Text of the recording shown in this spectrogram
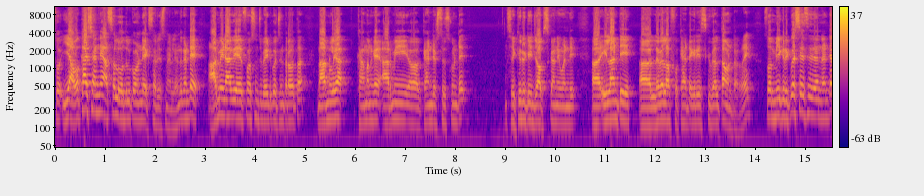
సో ఈ అవకాశాన్ని అస్సలు వదులుకోండి ఎక్స్ సర్వీస్మెన్లు ఎందుకంటే ఆర్మీ నావీ ఎయిర్ ఫోర్స్ నుంచి బయటకు వచ్చిన తర్వాత నార్మల్గా కామన్గా ఆర్మీ క్యాండిడేట్స్ చూసుకుంటే సెక్యూరిటీ జాబ్స్ కానివ్వండి ఇలాంటి లెవెల్ ఆఫ్ కేటగిరీస్కి వెళ్తూ ఉంటారు రైట్ సో మీకు రిక్వెస్ట్ చేసేది ఏంటంటే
